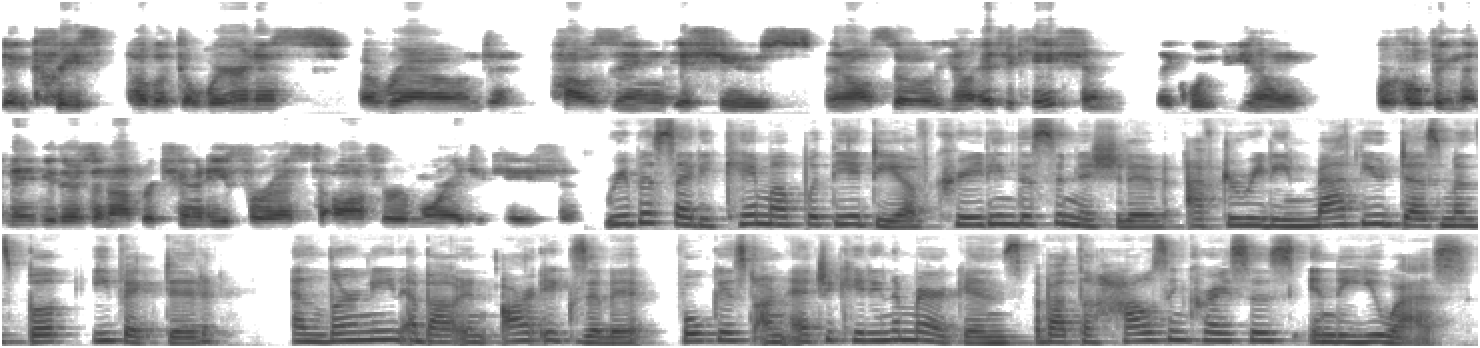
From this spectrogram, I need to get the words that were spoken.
increase public awareness around housing issues and also you know education like you know we're hoping that maybe there's an opportunity for us to offer more education. Ryba said he came up with the idea of creating this initiative after reading Matthew Desmond's book Evicted and learning about an art exhibit focused on educating Americans about the housing crisis in the U.S.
